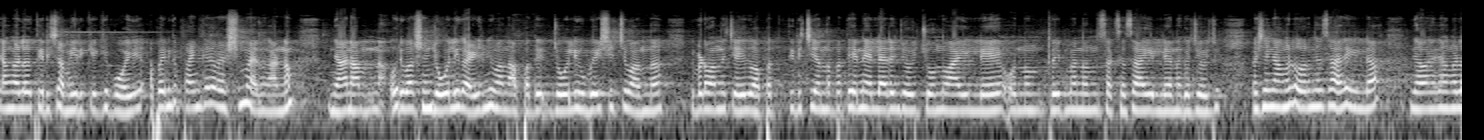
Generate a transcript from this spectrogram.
ഞങ്ങൾ തിരിച്ച് അമേരിക്കയ്ക്ക് പോയി. അപ്പോൾ എനിക്ക് ഭയങ്കര വിഷമമായിരുന്നു. കാരണം ഞാൻ ഒരു വർഷം ജോലി കഴിഞ്ഞ് വന്ന് അപ്പോൾ ജോലി ഉപേക്ഷിച്ച് വന്ന് ഇവിടെ വന്ന് ചെയ്തു. അപ്പോൾ തിരിച്ച് ചെന്നപ്പോഴത്തേനും എല്ലാവരും ചോദിച്ചു ഒന്നും ആയില്ലേ? ഒന്നും ട്രീറ്റ്മെന്റ് ഒന്നും സക്സസ് ആയില്ലേ? എന്നൊക്കെ ചോദിച്ചു. പക്ഷേ ഞങ്ങൾ പറഞ്ഞ സാരമില്ല. ഞങ്ങൾ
